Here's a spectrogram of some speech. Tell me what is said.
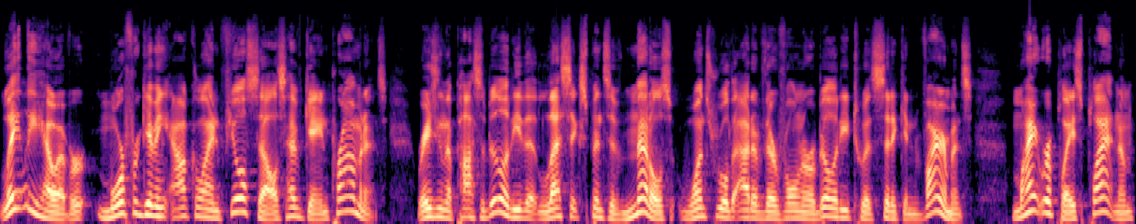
Lately, however, more forgiving alkaline fuel cells have gained prominence, raising the possibility that less expensive metals, once ruled out of their vulnerability to acidic environments, might replace platinum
